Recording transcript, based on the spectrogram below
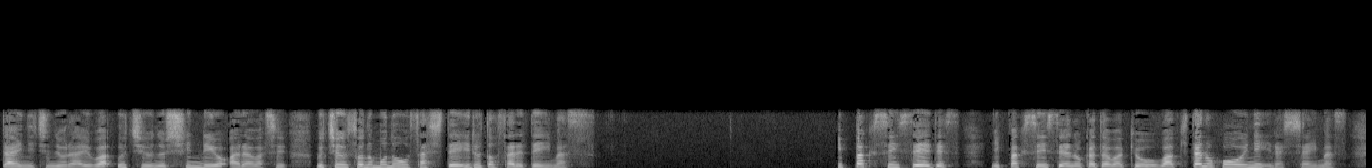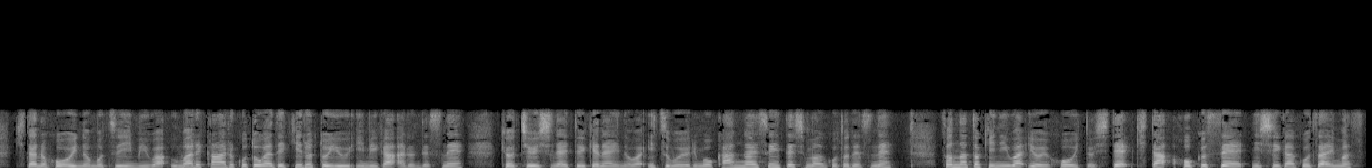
大日如来は宇宙の真理を表し宇宙そのものを指しているとされています。一泊水星です。一泊水星の方は今日は北の方位にいらっしゃいます。北の方位の持つ意味は生まれ変わることができるという意味があるんですね。今日注意しないといけないのはいつもよりも考えすぎてしまうことですね。そんな時には良い方位として北北西西がございます。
